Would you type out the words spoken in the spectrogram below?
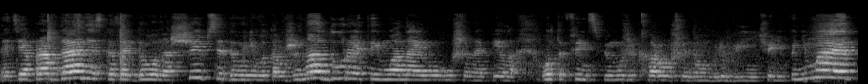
Найти оправдание, сказать, да он ошибся, да у него там жена дура, это ему она ему уши напела, он-то в принципе мужик хороший, но он в любви ничего не понимает,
